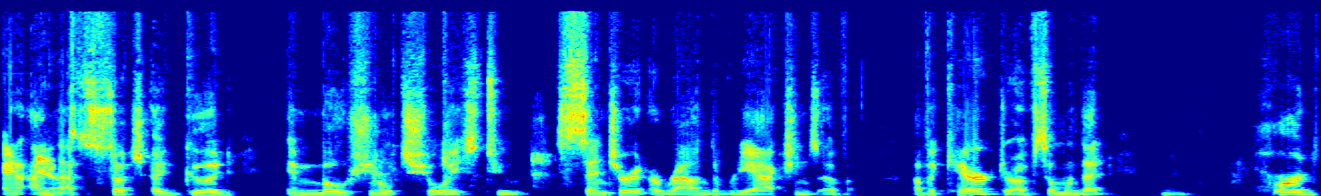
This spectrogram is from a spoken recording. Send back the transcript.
And, and Yes. that's such a good emotional choice to center it around the reactions of of a character of someone that heard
